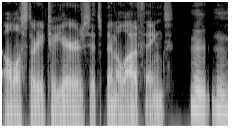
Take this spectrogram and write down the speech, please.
almost 32 years it's been a lot of things mm-hmm,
